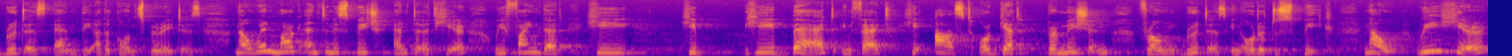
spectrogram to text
Brutus and the other conspirators. Now, when Mark Antony's speech entered here, we find that he, he he begged, in fact, he asked or get permission from Brutus in order to speak. Now, we hear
